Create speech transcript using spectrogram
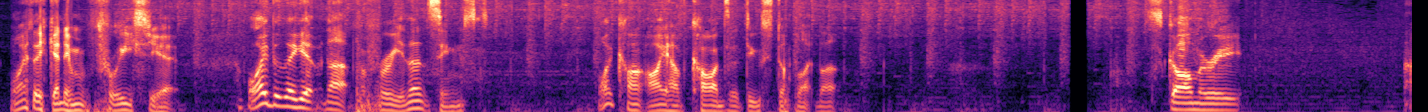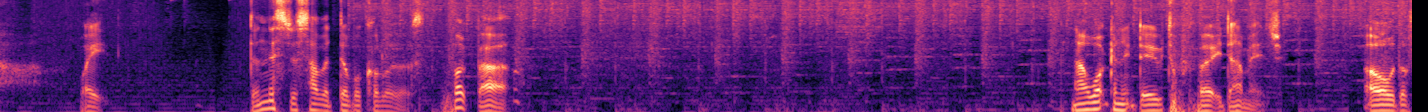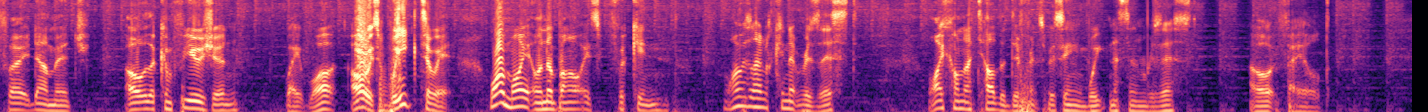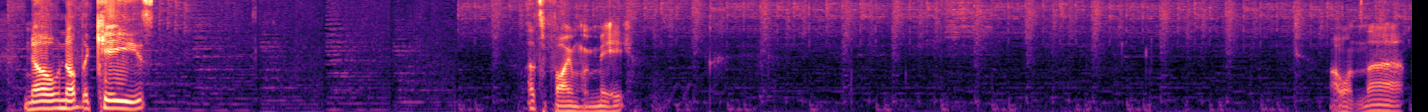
Why are they getting free shit? Why do they get that for free? That seems... Why can't I have cards that do stuff like that? Skarmory. Wait. Doesn't this just have a double colours? Fuck that. Now what can it do to 30 damage? Oh, the 30 damage. Oh, the confusion. Wait, what? Oh, it's weak to it. What am I on about? It's freaking... Why was I looking at resist? Why can't I tell the difference between weakness and resist? Oh, it failed. No, not the keys. That's fine with me. I want that.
